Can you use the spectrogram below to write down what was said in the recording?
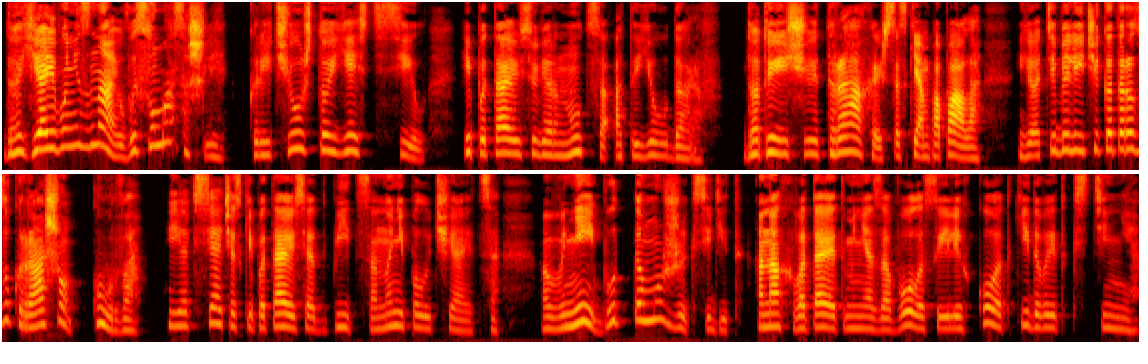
«Да я его не знаю, вы с ума сошли?» Кричу, что есть сил, и пытаюсь увернуться от ее ударов. «Да ты еще и трахаешься, с кем попала! Я тебе личико-то разукрашу, курва. Я всячески пытаюсь отбиться, но не получается. В ней будто мужик сидит. Она хватает меня за волосы и легко откидывает к стене.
